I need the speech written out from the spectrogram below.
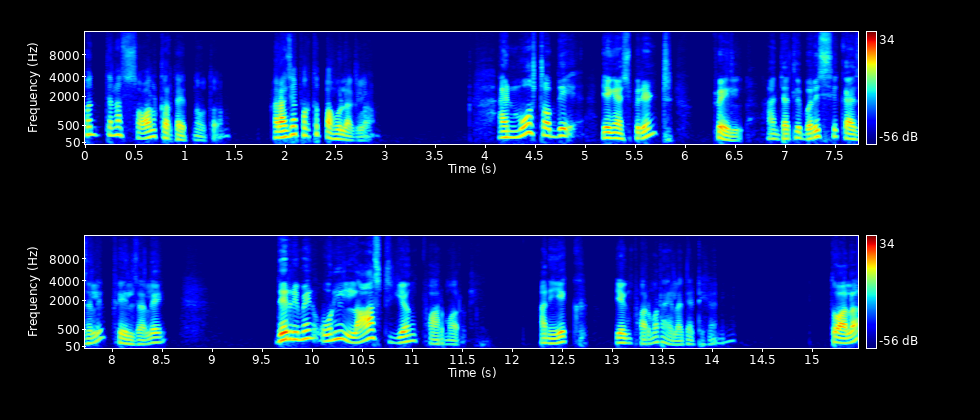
पण त्यांना सॉल्व करता येत नव्हतं. राजा फक्त पाहू लागला. And most of the young aspirant fail आणि त्यातले बरेचसे काय झाले? फेल झाले. They remain only last young farmer आणि एक यंग फार्मर राहिला त्या ठिकाणी. तो आला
